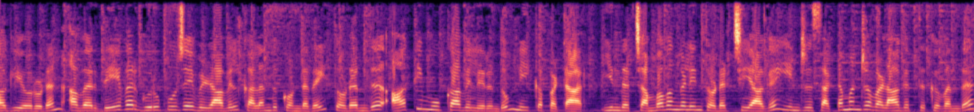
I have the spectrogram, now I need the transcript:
ஆகியோருடன் அவர் தேவர் குருபூஜை விழாவில் கலந்து கொண்டதை தொடர்ந்து அதிமுகவில் இருந்தும் நீக்கப்பட்டார். இந்த சம்பவங்களின் தொடர்ச்சியாக இன்று சட்டமன்ற வளாகத்துக்கு வந்த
